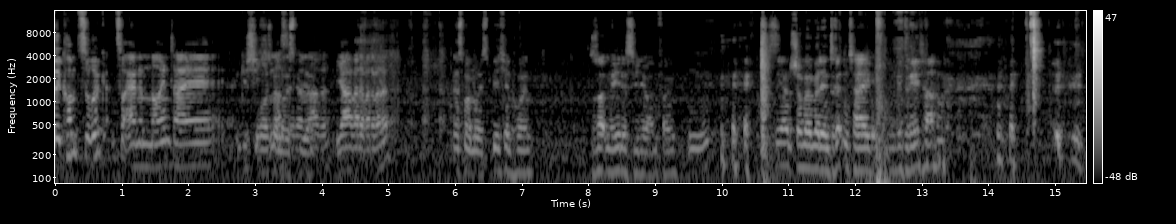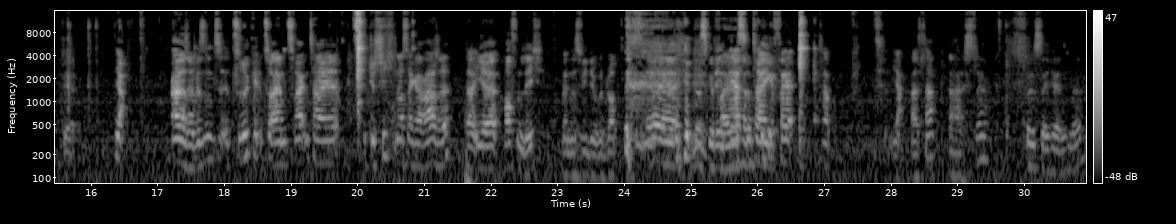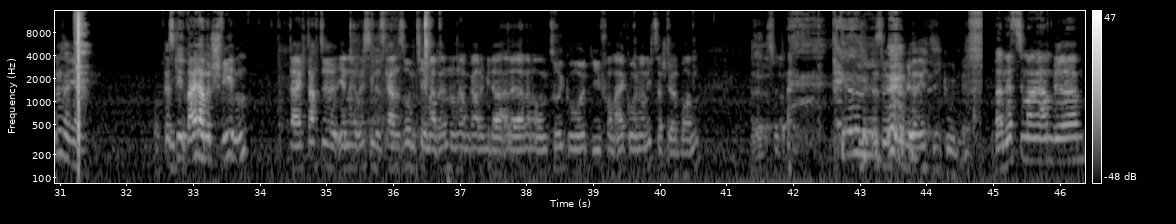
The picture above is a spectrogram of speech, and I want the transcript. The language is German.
Willkommen zurück zu einem neuen Teil Geschichten aus der? Garage. Ja, warte, warte, warte. Erstmal ein neues Bierchen holen. So sollten wir jedes Video anfangen. Mhm. Sehen uns schon, wenn wir den dritten Teil ge- gedreht haben. Ja. Also, wir sind zurück zu einem zweiten Teil Geschichten aus der Garage, da ihr hoffentlich, wenn das Video gedroppt ist, äh, Das den ersten. Teil gefeiert habt. Ja, alles klar. Alles klar. Prösterchen, ne? Grüßerchen. Es geht weiter mit Schweden. Da ich dachte, ihr wir sind jetzt gerade so im Thema drin und haben gerade wieder alle Erinnerungen zurückgeholt, die vom Alkohol noch nicht zerstört wurden. Das wird Das wird schon wieder richtig gut. Beim letzten Mal haben wir.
